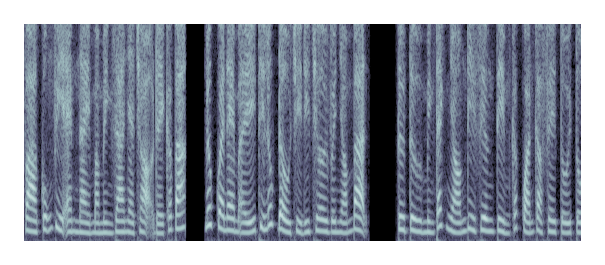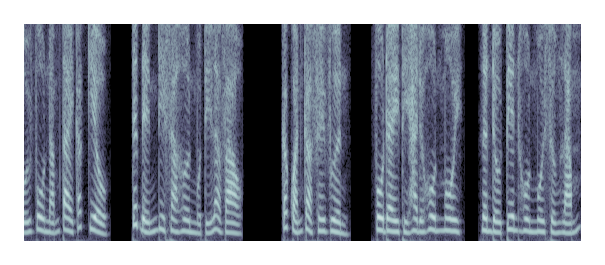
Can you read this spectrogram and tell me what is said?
và cũng vì em này mà mình ra nhà trọ đấy các bác. Lúc quen em ấy thì lúc đầu chỉ đi chơi với nhóm bạn, từ từ mình tách nhóm đi riêng tìm các quán cà phê tối tối vô nắm tay các kiểu, tiếp đến đi xa hơn một tí là vào. Các quán cà phê vườn, vô đây thì hai đứa hôn môi, lần đầu tiên hôn môi sướng lắm,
